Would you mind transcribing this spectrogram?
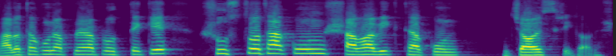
ভালো থাকুন আপনারা প্রত্যেকে, সুস্থ থাকুন, স্বাভাবিক থাকুন। জয় শ্রী গণেশ।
